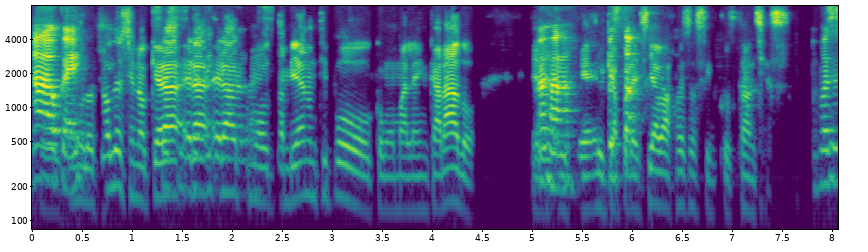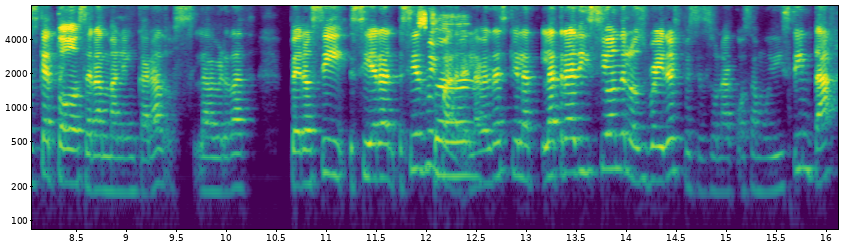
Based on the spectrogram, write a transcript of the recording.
ah, okay. como los shoulders, sino que era, era, era como también un tipo como mal encarado, el, que, aparecía bajo esas circunstancias. Pues es que todos eran mal encarados, la verdad. Pero sí, sí, eran, sí es muy padre. La verdad es que la, la, tradición de los Raiders, pues es una cosa muy distinta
